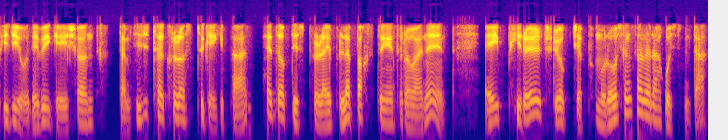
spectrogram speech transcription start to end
비디오, 내비게이션, 그다음 디지털 클러스트 계기판, head-up display, 블랙박스 등에 들어가는 AP를 주력 제품으로 생산을 하고 있습니다.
